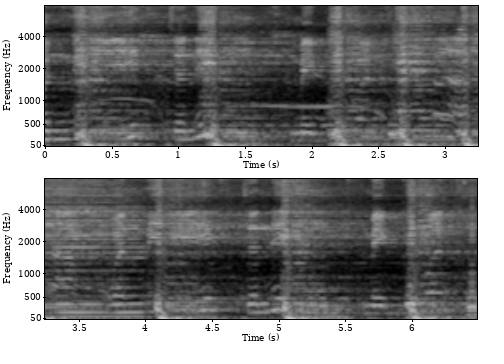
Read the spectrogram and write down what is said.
วันนี้จะนิ่งไม่กวนฟ้าวันนี้จะนิ่งไม่กวนฟ้า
